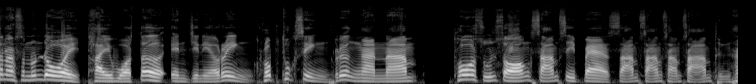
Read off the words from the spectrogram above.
สนับสนุนโดยไทยวอเตอร์เอนจิเนียริงครบทุกสิ่งเรื่องงานน้ำ โทร 02 348 3333ถึง5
